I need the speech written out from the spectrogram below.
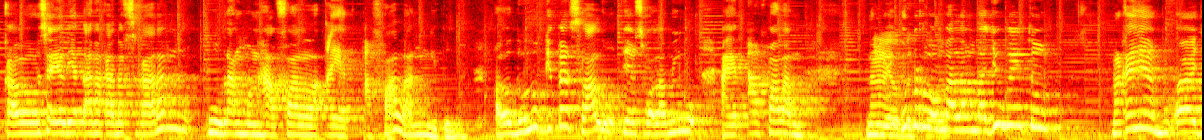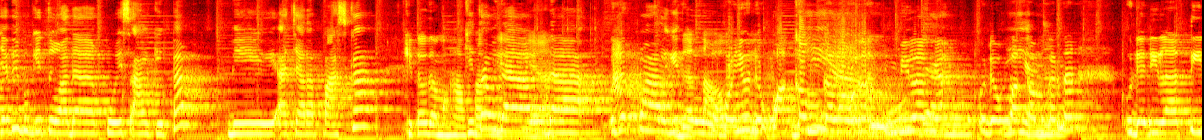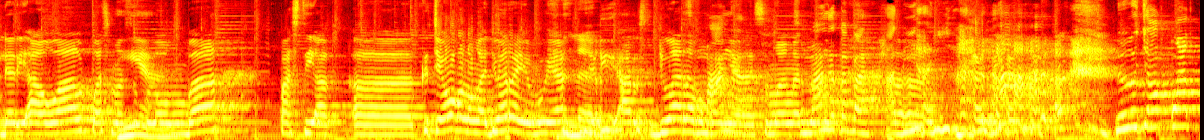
kalau saya lihat anak-anak sekarang kurang menghafal ayat hafalan gitu. Kalau dulu kita selalu tiap sekolah minggu ayat hafalan. Nah Iya, itu berlomba-lomba juga itu. Makanya eh, jadi begitu ada kuis Alkitab di acara Pasca kita udah menghafal. kita udah ya. udah udah hafal gitu. Udah tahu. Pokoknya udah pakem Iya, kalau orang udah. bilang ya, udah Iya. pakem karena udah dilatih dari awal pas masuk Iya. lomba pasti eh, kecewa kalau nggak juara ya bu ya. Bener. Jadi harus juara pokoknya semangat semangat. semangat apa hadiahnya dulu coklat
